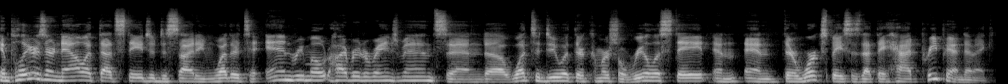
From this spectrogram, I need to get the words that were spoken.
Employers are now at that stage of deciding whether to end remote hybrid arrangements and uh, what to do with their commercial real estate and, and their workspaces that they had pre pandemic.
